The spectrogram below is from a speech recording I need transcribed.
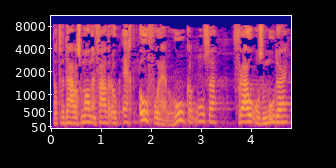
dat we daar als man en vader ook echt oog voor hebben. Hoe kan onze vrouw, onze moeder,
